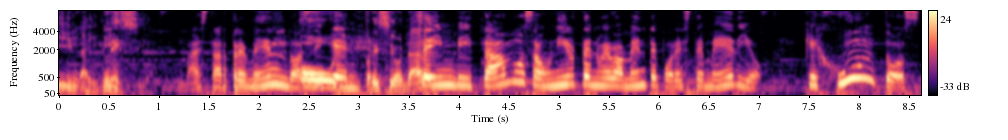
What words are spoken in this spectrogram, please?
y la iglesia. Va a estar tremendo, así Oh, que impresionante. te invitamos a unirte nuevamente por este medio, que juntos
